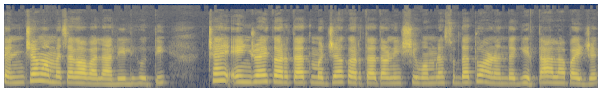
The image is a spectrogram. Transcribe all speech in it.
त्यांच्या मामाच्या गावाला आलेली होती. छान एन्जॉय करतात मज्जा करतात आणि शिवमला सुद्धा तो आनंद घेता आला पाहिजे.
